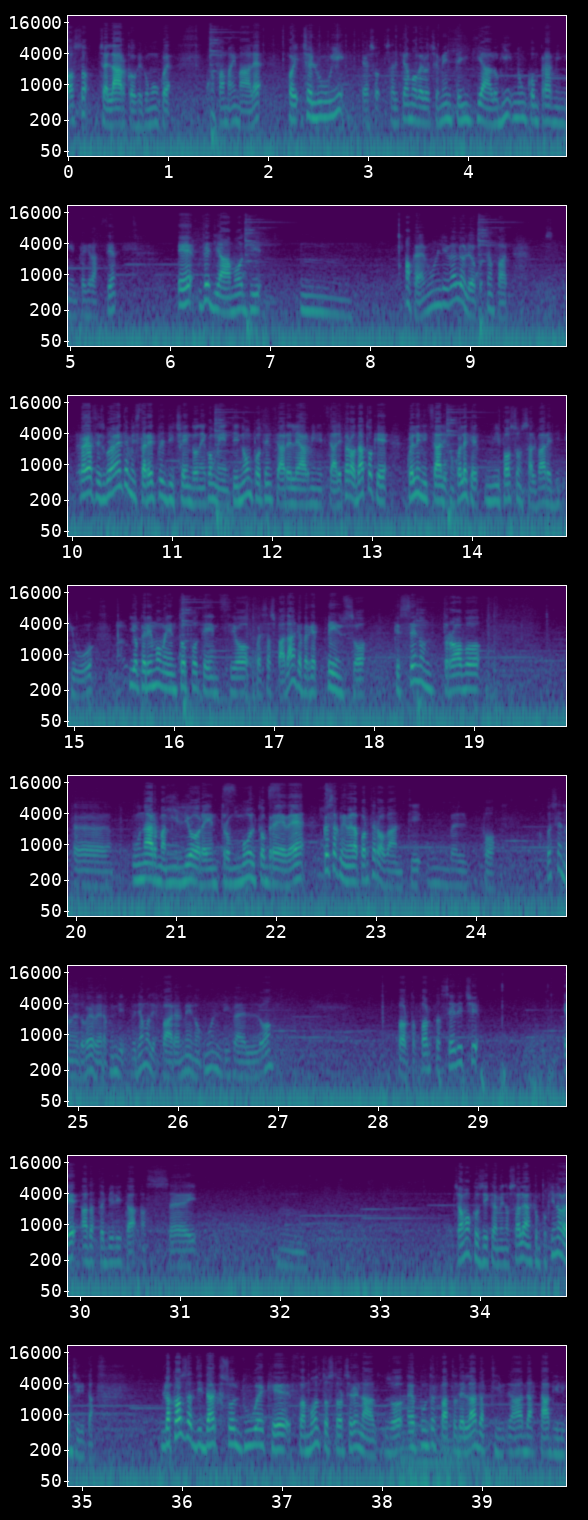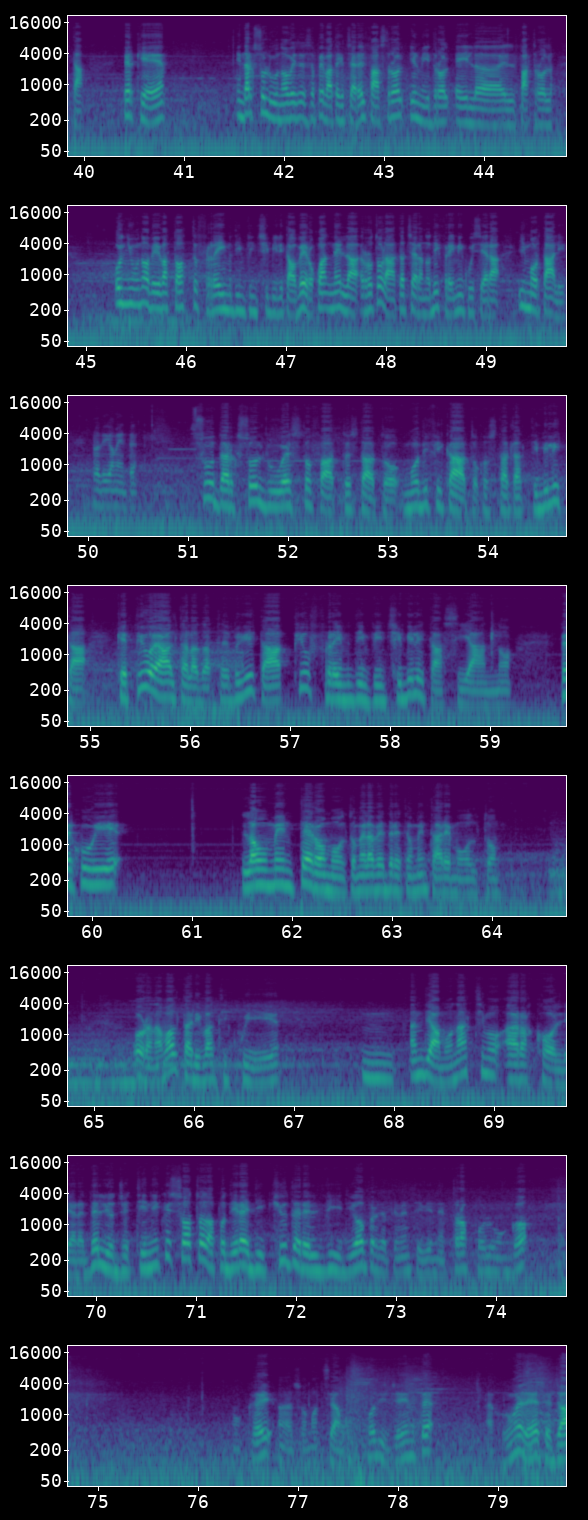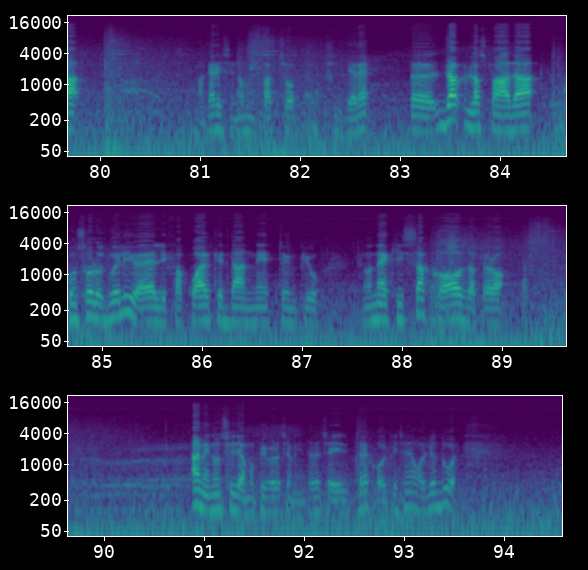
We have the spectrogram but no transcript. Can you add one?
Posso. C'è l'arco che comunque non fa mai male. Poi c'è lui, adesso saltiamo velocemente i dialoghi, non comprarmi niente, grazie. E vediamo di... Mm, ok, un livello lo possiamo fare. Ragazzi, sicuramente mi starete dicendo nei commenti non potenziare le armi iniziali, però dato che quelle iniziali sono quelle che mi possono salvare di più, io per il momento potenzio questa spada, anche perché penso che se non trovo eh, un'arma migliore entro molto breve, questa qui me la porterò avanti un bel po'. Ma questa non ne dovrei avere, quindi vediamo di fare almeno un livello. Porto forza 16 e adattabilità a 6. Mm. Diciamo così che almeno sale anche un pochino l'agilità. La cosa di Dark Souls 2 che fa molto storcere il naso è appunto il fatto dell'adattabilità. Perché in Dark Souls 1 avete, sapevate che c'era il fast roll, il mid roll e il, il fat roll. Ognuno aveva tot frame di invincibilità, ovvero qua nella rotolata c'erano dei frame in cui si era immortali, praticamente. Su Dark Souls 2 sto fatto è stato modificato con sta adattabilità che più è alta l'adattabilità più frame di invincibilità si hanno. Per cui l'aumenterò molto, me la vedrete aumentare molto. Ora, una volta arrivati qui, mh, mm, andiamo un attimo a raccogliere degli oggettini qui sotto, dopo direi di chiudere il video, perché altrimenti viene troppo lungo. Ok, adesso ammazziamo un po' di gente. Ecco, come vedete già, magari se non mi faccio uccidere, eh, già la spada con solo due livelli fa qualche dannetto in più. Non è chissà cosa, però... Almeno uccidiamo più velocemente, invece i tre colpi ce ne vogliono due.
